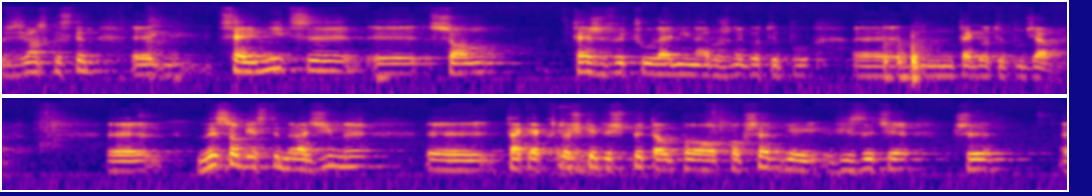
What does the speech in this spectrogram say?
W związku z tym celnicy są też wyczuleni na różnego typu tego typu działania. E, My sobie z tym radzimy. E, Tak jak ktoś kiedyś pytał po poprzedniej wizycie, czy e,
